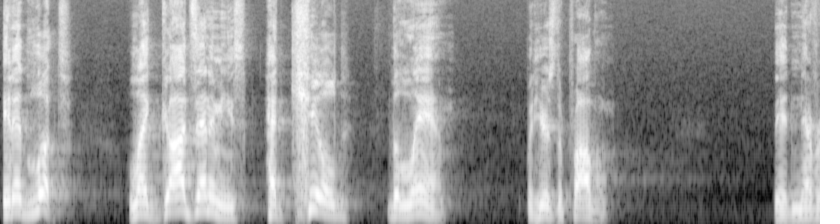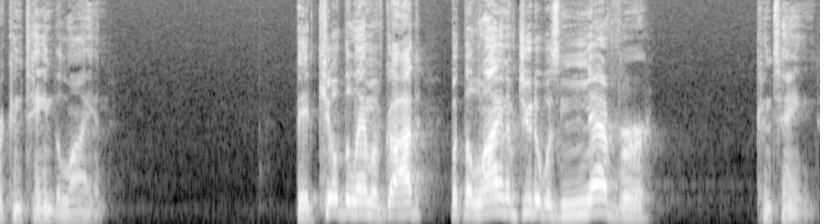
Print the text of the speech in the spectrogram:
it had looked like God's enemies had killed the lamb. But here's the problem they had never contained the lion. They had killed the Lamb of God, but the Lion of Judah was never contained.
